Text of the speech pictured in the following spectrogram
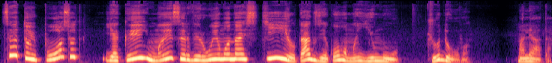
Це той посуд, який ми сервіруємо на стіл, так, з якого ми їмо. Чудово. Малята,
